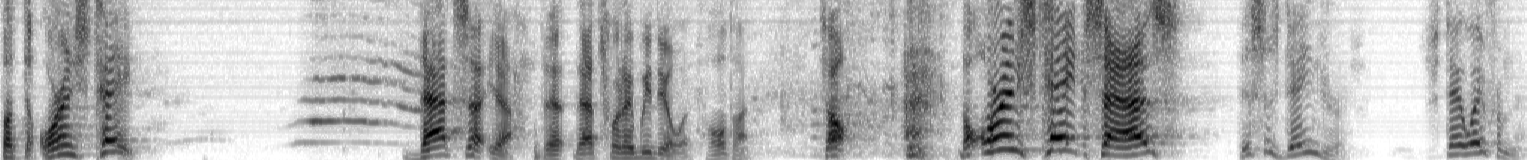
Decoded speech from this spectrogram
But the orange tape, that's, uh, yeah, that, that's what we deal with. Hold on. So the orange tape says, this is dangerous. Stay away from that.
